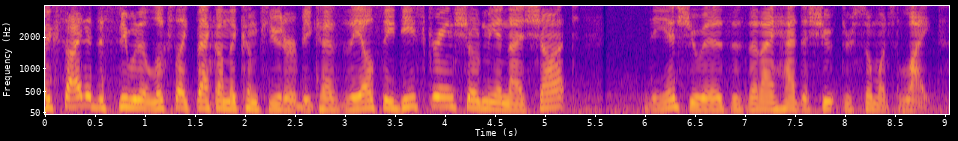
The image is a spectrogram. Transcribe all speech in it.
excited to see what it looks like back on the computer because the LCD screen showed me a nice shot. The issue is, is that I had to shoot through so much light.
